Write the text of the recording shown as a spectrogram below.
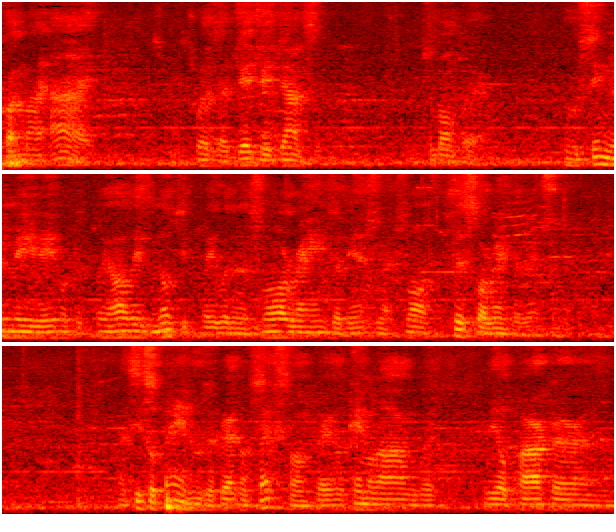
caught my eye was uh, J.J. Johnson, trombone player, who seemed to me able to play all these notes he played within a small range of the instrument, small physical range of the instrument. And Cecil Payne, who's a baritone saxophone player, who came along with Leo Parker and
